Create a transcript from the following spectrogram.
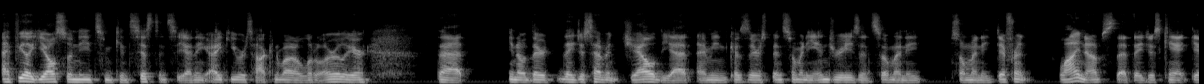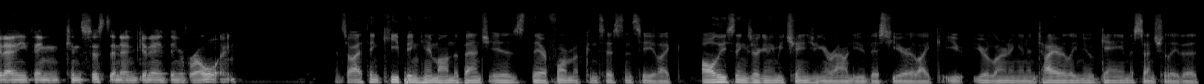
I feel like you also need some consistency. I think Ike, you were talking about a little earlier that you know they're they just haven't gelled yet. I mean, because there's been so many injuries and so many so many different lineups that they just can't get anything consistent and get anything rolling. And so I think keeping him on the bench is their form of consistency. Like all these things are going to be changing around you this year. Like you, you're learning an entirely new game, essentially the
